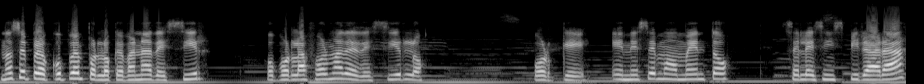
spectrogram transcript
no se preocupen por lo que van a decir o por la forma de decirlo, porque en ese momento se les inspirará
